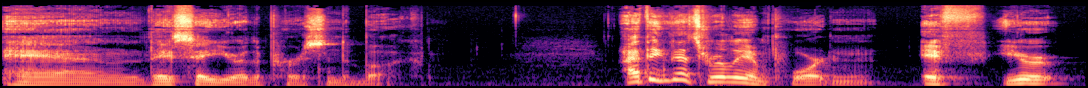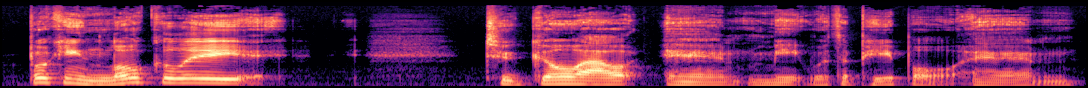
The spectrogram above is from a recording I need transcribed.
and they say you're the person to book. I think that's really important. If you're booking locally, to go out and meet with the people, and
